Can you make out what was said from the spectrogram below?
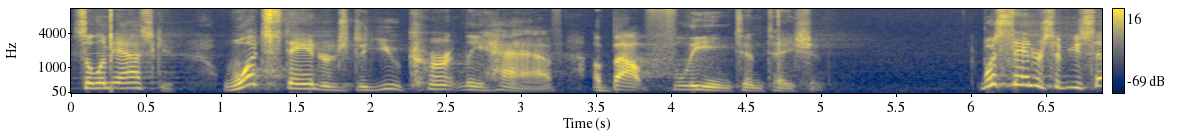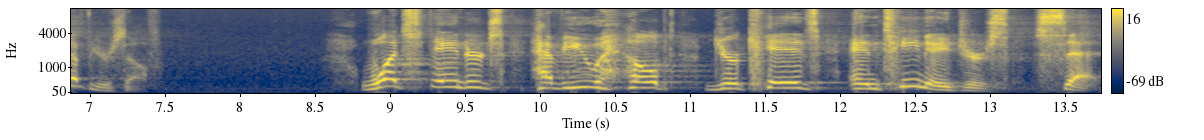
So let me ask you what standards do you currently have about fleeing temptation? What standards have you set for yourself? What standards have you helped your kids and teenagers set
